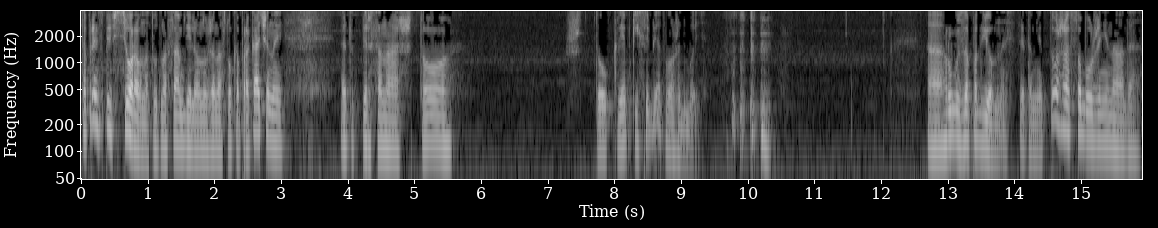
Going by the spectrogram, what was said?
Да, в принципе, все равно. Тут, на самом деле, он уже настолько прокачанный, этот персонаж, что... Что крепкий хребет может быть. а, грубую заподъемность. Это мне тоже особо уже не надо.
